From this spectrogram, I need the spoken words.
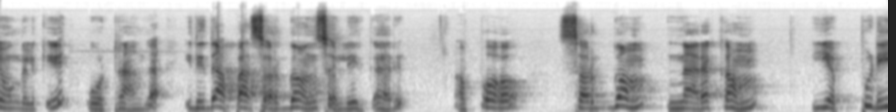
இவங்களுக்கு ஓட்டுறாங்க. இதுதான் அப்பா சொர்க்கம்னு சொல்லியிருக்காரு. அப்போது சொர்க்கம் நரக்கம் எப்படி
